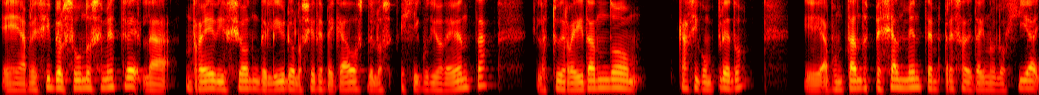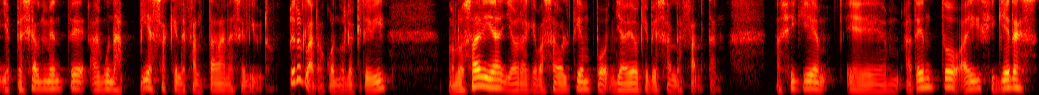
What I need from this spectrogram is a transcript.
eh, a principio del segundo semestre, la reedición del libro Los siete pecados de los ejecutivos de venta. La estoy reeditando casi completo. Eh, apuntando especialmente a empresas de tecnología y especialmente algunas piezas que le faltaban a ese libro. Pero claro, cuando lo escribí no lo sabía y ahora que ha pasado el tiempo ya veo qué piezas le faltan. Así que eh, atento ahí si quieres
